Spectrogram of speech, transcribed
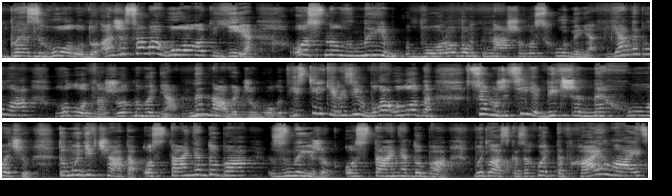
без голоду. Адже саме голод є основним ворогом нашого схуднення. Я не була голодна жодного дня. Ненавиджу голод. Я стільки разів була голодна в цьому житті. Я більше не хочу. Тому, дівчата, остання доба знижок. Остання доба. Будь ласка, заходьте в Highlights,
